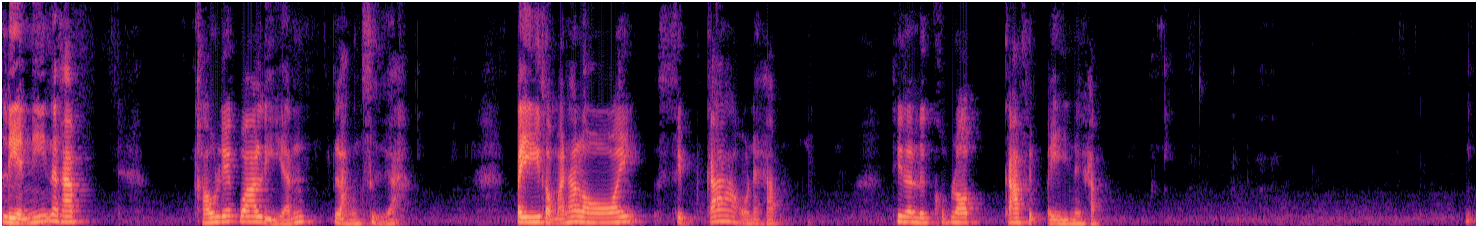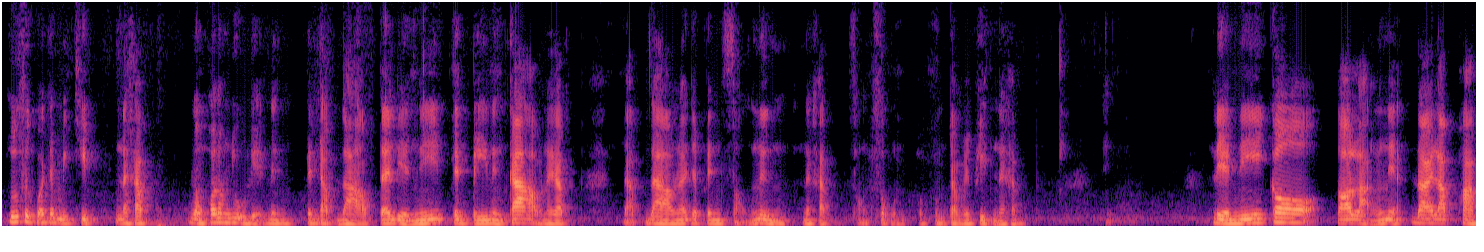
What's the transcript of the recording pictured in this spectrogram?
เหรียญนี้นะครับเขาเรียกว่าเหรียญหลังเสือ ปี 2519 นะครับ ที่ระลึกครบรอบ 90 ปีนะครับ รู้สึกว่าจะมีคลิปนะครับหลวงพ่อต้องอยู่เหรียญหนึ่งเป็นดับดาว แต่เหรียญนี้เป็นปี 19 นะครับ ดับดาวน่าจะเป็น21นะครับ20ผมผมจำไม่ผิดนะครับ เหรียญนี้ก็ตอนหลังเนี่ยได้รับความ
